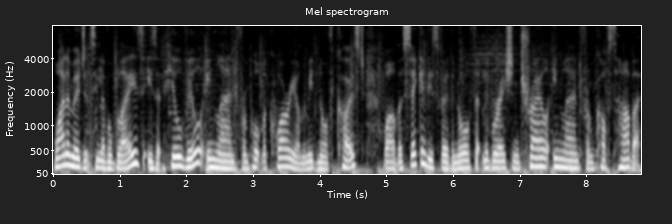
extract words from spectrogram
One emergency level blaze is at Hillville, inland from Port Macquarie on the mid north coast, while the second is further north at Liberation Trail, inland from Coffs Harbour.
